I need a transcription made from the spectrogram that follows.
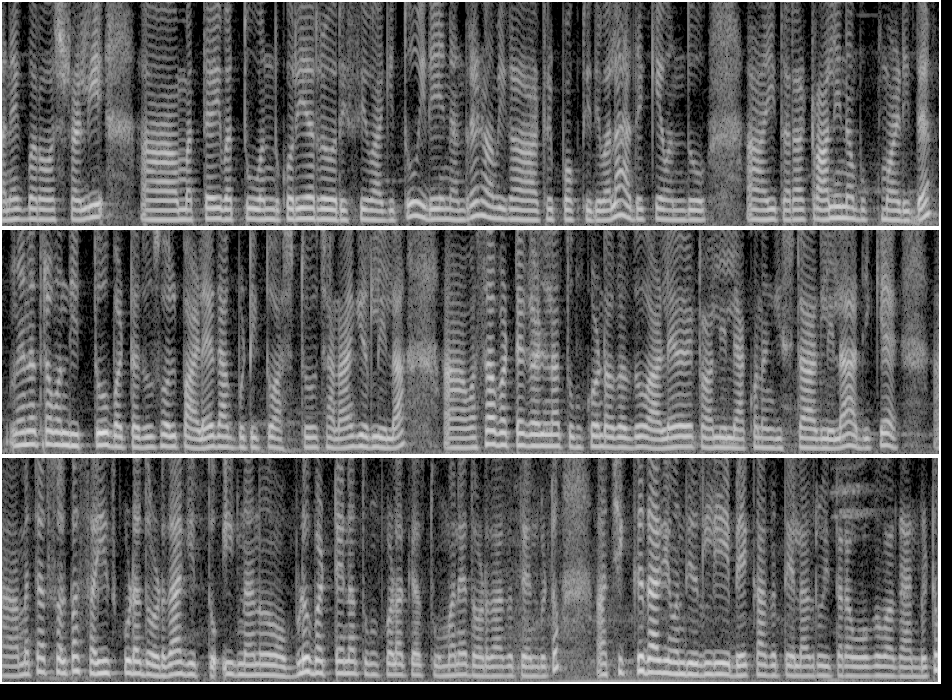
ಮನೆಗೆ ಬರೋ ಅಷ್ಟರಲ್ಲಿ ಮತ್ತು ಇವತ್ತು ಒಂದು ಕೊರಿಯರ್ ರಿಸೀವ್ ಆಗಿತ್ತು. ಇದೇನಂದರೆ ನಾವೀಗ ಟ್ರಿಪ್ ಹೋಗ್ತಿದ್ದೀವಲ್ಲ ಅದಕ್ಕೆ ಒಂದು ಈ ಥರ ಟ್ರಾಲಿನ ಬುಕ್ ಮಾಡಿದ್ದೆ. ನನ್ನ ಹತ್ರ ಒಂದು ಇತ್ತು ಬಟ್ ಅದು ಸ್ವಲ್ಪ ಹಳೇದಾಗ್ಬಿಟ್ಟಿತ್ತು, ಅಷ್ಟು ಚೆನ್ನಾಗಿರಲಿಲ್ಲ. ಹೊಸ ಬಟ್ಟೆಗಳನ್ನ ತುಂಬ್ಕೊಂಡು ಹೋಗೋದು, ಹಳೆ ಟ್ರಾಲಿಲಿ ಯಾಕೋ ನಂಗೆ ಇಷ್ಟ ಆಗಲಿಲ್ಲ. ಅದಕ್ಕೆ ಮತ್ತು ಅದು ಸ್ವಲ್ಪ ಸೈಜ್ ಕೂಡ ದೊಡ್ಡದಾಗಿತ್ತು ಈಗ ನಾನು ಒಬ್ಳು ಬಟ್ಟೆನ ತುಂಬ್ಕೊಳ್ಳೋಕ್ಕೆ ಅದು ತುಂಬಾ ದೊಡ್ಡದಾಗುತ್ತೆ ಅಂದ್ಬಿಟ್ಟು ಚಿಕ್ಕದಾಗಿ ಒಂದು ಇರಲಿ, ಬೇಕಾಗುತ್ತೆ ಎಲ್ಲಾದರೂ ಈ ಥರ ಹೋಗುವಾಗ ಅಂದ್ಬಿಟ್ಟು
